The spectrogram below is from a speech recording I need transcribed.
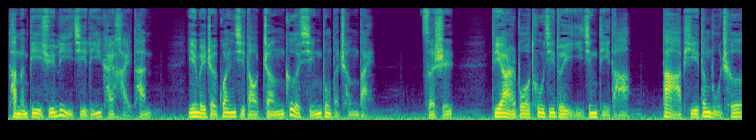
他们必须立即离开海滩，因为这关系到整个行动的成败。此时，第二波突击队已经抵达。大批登陆车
